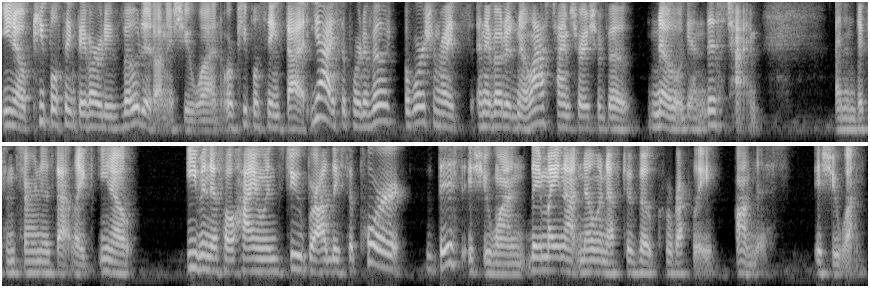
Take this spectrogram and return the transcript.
you know, people think they've already voted on issue one, or people think that, yeah, I support abortion rights and I voted no last time, so I should vote no again this time. And the concern is that, like, you know, even if Ohioans do broadly support this issue one, they might not know enough to vote correctly on this issue one.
